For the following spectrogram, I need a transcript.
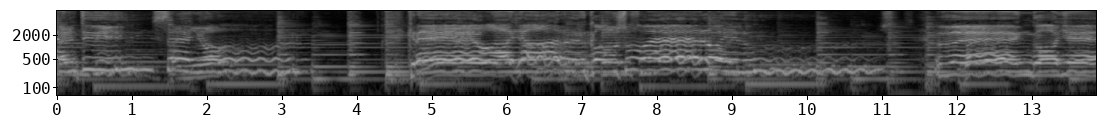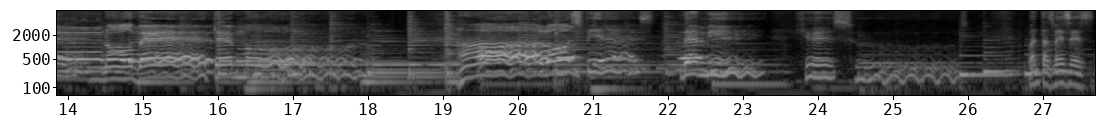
en ti, Señor, ¿Cuántas veces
